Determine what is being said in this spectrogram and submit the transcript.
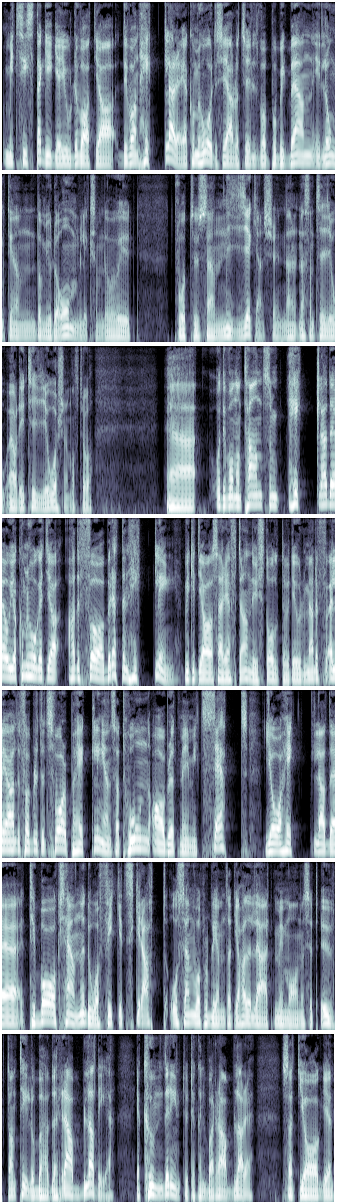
mitt sista gig jag gjorde var att jag, det var en häcklare, jag kommer ihåg det så jävla tydligt, det var på Big Ben långt innan de gjorde om liksom. Det var ju 2009 kanske, nästan tio, ja det är tio år sedan måste det vara. Uh, och det var någon tant som häcklade och jag kommer ihåg att jag hade förberett en häckling, vilket jag så här i efterhand är stolt över att jag gjorde, men jag hade, eller jag hade förberett ett svar på häcklingen så att hon avbröt mig i mitt sätt, jag häcklade tillbaks henne då, fick ett skratt och sen var problemet att jag hade lärt mig manuset utan till och behövde rabbla det. Jag kunde det inte utan jag kunde bara rabbla det. Så att jag eh,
